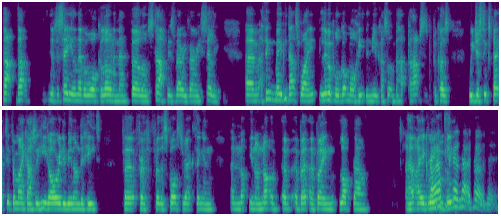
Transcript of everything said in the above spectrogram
that that you know, to say you'll never walk alone and then furlough staff is very very silly. Um, I think maybe that's why Liverpool got more heat than Newcastle, and perhaps it's because we just expected from Mike Ashley he'd already been under heat for for, for the Sports Direct thing and and not you know not obeying lockdown. Uh, I agree completely. That, no, the,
